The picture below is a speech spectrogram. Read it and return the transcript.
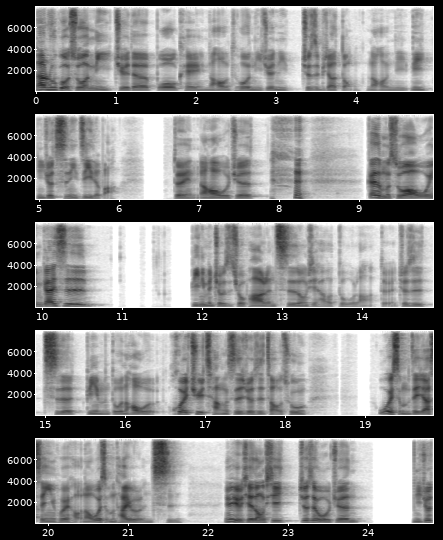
那如果说你觉得不 OK，然后或你觉得你就是比较懂，然后你你你就吃你自己的吧。对，然后我觉得 该怎么说啊？我应该是比你们九十九趴的人吃的东西还要多啦。对，就是吃的比你们多，然后我会去尝试，就是找出。为什么这家生意会好？那为什么它有人吃？因为有些东西就是我觉得你就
